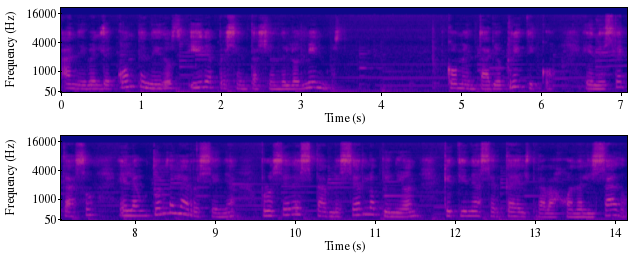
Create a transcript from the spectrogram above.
a nivel de contenidos y de presentación de los mismos. Comentario crítico. En este caso, el autor de la reseña procede a establecer la opinión que tiene acerca del trabajo analizado,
